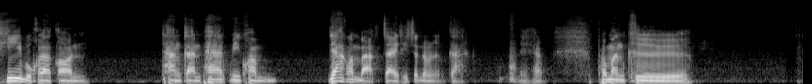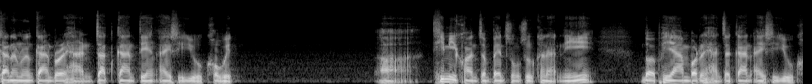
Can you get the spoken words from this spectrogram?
ที่บุคลากรทางการแพทย์มีความยากลำบากใจที่จะดำเนินการนะครับ เพราะมันคือ การดำเนินการบริหารจัดการเตียง ICU โควิดที่มีความจำเป็นสูงสุดขนาดนี้ โดยพยายามบริหารจัดการ ICU โค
